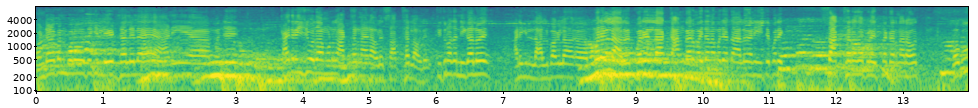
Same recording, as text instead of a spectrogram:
मंडळ पण बोलवत होते की लेट झालेलं आहे आणि म्हणजे काहीतरी इश्यू होता म्हणून आठ थर नाही लावले सात थर लावले. तिथून आता निघालोय. आणि लालबागला अ, परेलला आलोय. परेलला कामगार मैदानामध्ये आता आलोय आणि इथे पण एक सात थराचा प्रयत्न करणार आहोत. बघू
